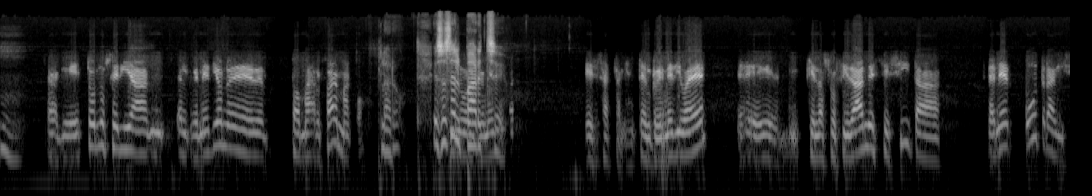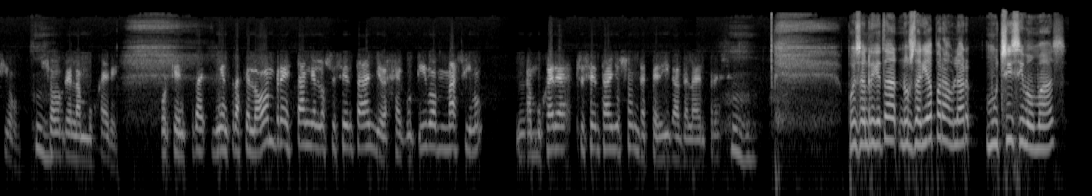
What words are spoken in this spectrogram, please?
Mm. O sea, que esto no sería, el remedio no es tomar fármacos. Claro, eso es el parche. exactamente, el remedio es eh, que la sociedad necesita tener otra visión Mm. sobre las mujeres. Porque entra- mientras que los hombres están en los 60 años ejecutivos máximos, las mujeres a los 60 años son despedidas de la empresa. Ujú. Pues Enriqueta, nos daría para hablar muchísimo más,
